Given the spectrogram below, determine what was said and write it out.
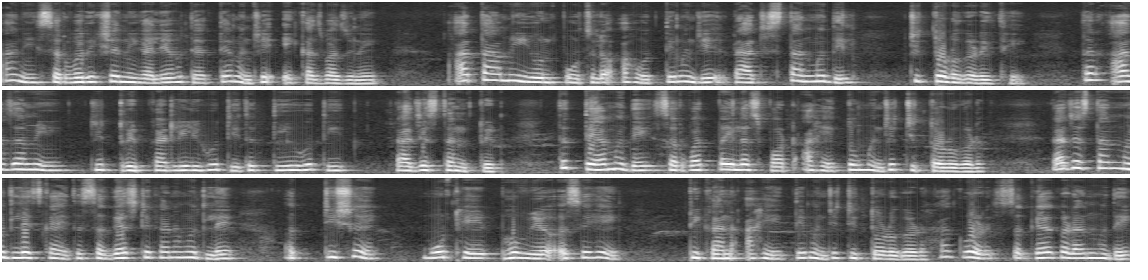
आणि सर्व रिक्षा निघाल्या होत्या त्या म्हणजे एकाच बाजूने. आता आम्ही येऊन पोचलो आहोत. ते म्हणजे राजस्थानमधील चित्तोडगड इथे. तर आज आम्ही जी ट्रिप काढलेली होती तर ती होती राजस्थान ट्रिप तर त्यामध्ये सर्वात पहिला स्पॉट आहे तो म्हणजे चित्तोडगड. राजस्थानमधलेच काय तर सगळ्याच ठिकाणामधले अतिशय मोठे भव्य असे हे ठिकाण आहे ते म्हणजे चित्तोडगड. हा गड सगळ्या गडांमध्ये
